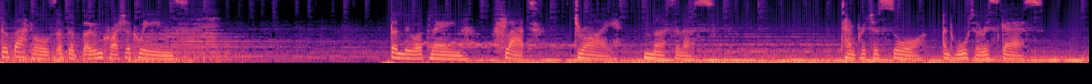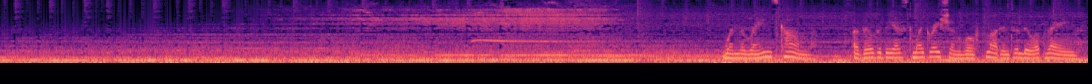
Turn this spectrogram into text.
the battles of the Bone Crusher Queens. The Liuwa Plain, flat, dry, merciless. Temperatures soar and water is scarce. When the rains come, a wildebeest migration will flood into Liuwa Plain,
